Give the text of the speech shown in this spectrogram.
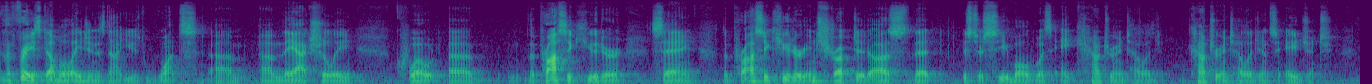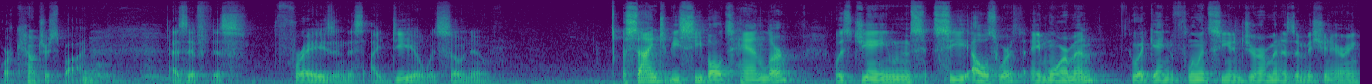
the phrase double agent is not used once. Um, um they actually quote uh, the prosecutor saying, The prosecutor instructed us that Mr. Sebold was a counterintelligence, counterintelligence agent or counter spy, as if this phrase and this idea was so new. Assigned to be Sebold's handler was James C. Ellsworth, a Mormon who had gained fluency in German as a missionary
